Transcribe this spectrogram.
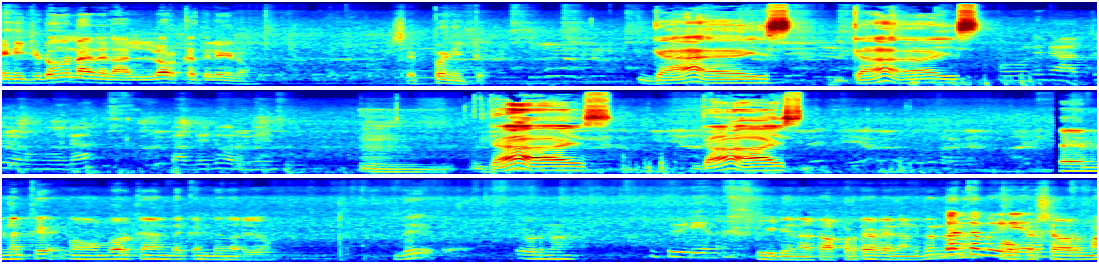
എണീറ്റിട്ടൊന്നും ഉണ്ടായിരുന്നില്ല നല്ല ഉറക്കത്തിലേണോ ഷെപ്പ് എണീറ്റു. ഗായ്സ് ഗായ്സ് ഓൾ രാത്രി ഉറങ്ങൂല. പകലും ഉറങ്ങി ഗായ്സ് ഗായ്സ് എന്നൊക്കെ നോമ്പ് തുറക്കാൻ എന്തൊക്കെ ഉണ്ടെന്ന് അറിയോ ഇത് എവിടുന്ന? കേട്ടോ. അപ്പുറത്തെ കടയിൽ ഇതൊക്കെ നിന്നാണ് പീടികേന്ന്. പോക്കറ്റ് ഷവർമ്മ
